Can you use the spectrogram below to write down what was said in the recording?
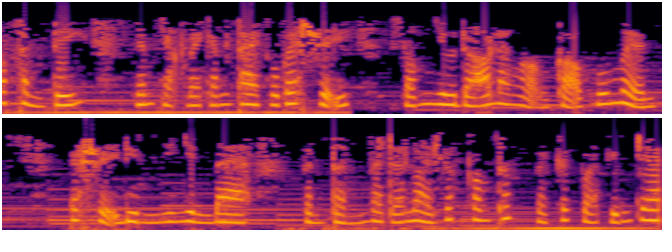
khóc thành tiếng, nắm chặt lấy cánh tay của bác sĩ, giống như đó là ngọn cỏ cứu mệnh. Bác sĩ điềm nhiên nhìn bà, bình tĩnh và trả lời rất công thức về kết quả kiểm tra.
